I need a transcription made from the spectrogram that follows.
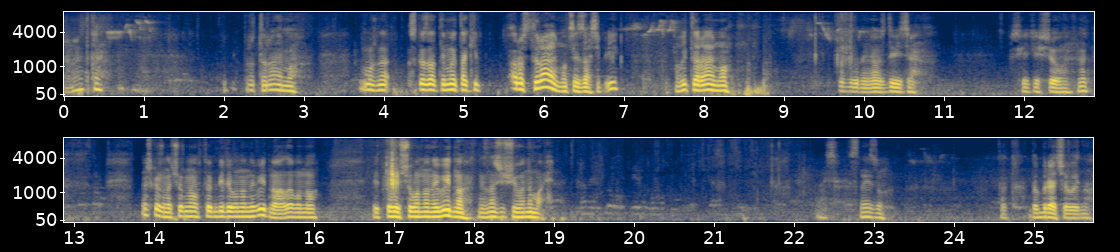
жилетка. Протираємо. Можна сказати, ми так і розтираємо цей засіб і витираємо забруднення. Ось дивіться. Скільки всього. Ну, Я ж кажу, на чорному автомобілі воно не видно, але воно від того, що воно не видно, не значить, що його немає. Ось знизу так добряче видно.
